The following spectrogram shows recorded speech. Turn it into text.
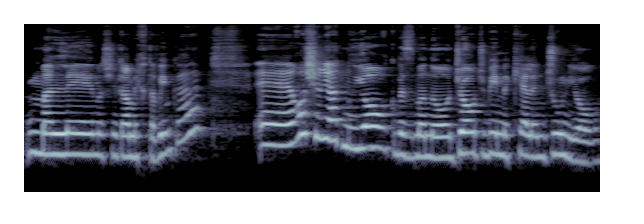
מלא מה שנקרא מכתבים כאלה. אה, ראש עיריית ניו יורק בזמנו, ג'ורג' בי מקלן ג'וניור,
